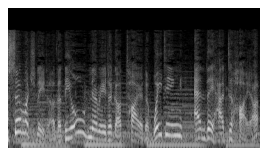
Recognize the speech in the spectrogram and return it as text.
So much later that the old narrator got tired of waiting and they had to hire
